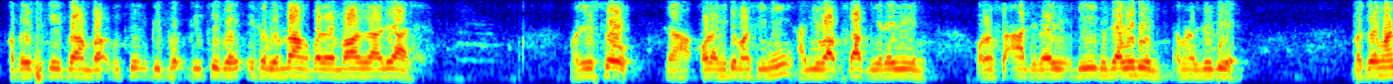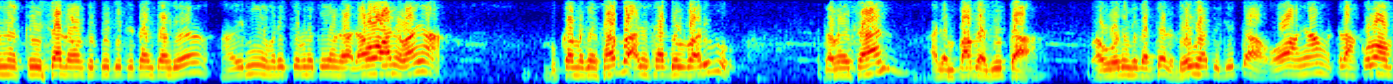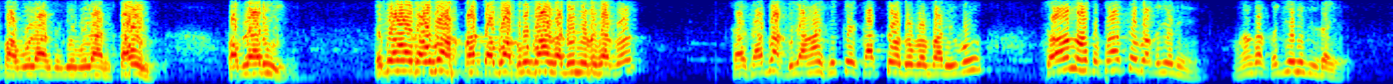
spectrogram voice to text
Kau boleh fikir bimbang, fikir, fikir, bimbang kepada Maulana Alias. Esok, ya, orang hidup masih ini, Haji Wabsab di Rewin, Walau Sa'ad di, di Nizawudin, Amin Azubir. Bagaimana kerisan orang tutup kita tuan dia, hari ini mereka-mereka yang dakwah ni banyak. Bukan macam sahabat, ada satu buat ribu. Kata Maisan, ada 14 juta. Baru ni dia kata, 21 juta. Orang yang telah keluar 4 bulan, 7 bulan, setahun. 40 hari. Tapi orang tak ubah, tak buat perubahan kat dunia pasal apa? Sahabat bilangan sikit satu dua puluh empat ribu. Sama atau patuh buat kerja ni. Menganggap kerja ni saya.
